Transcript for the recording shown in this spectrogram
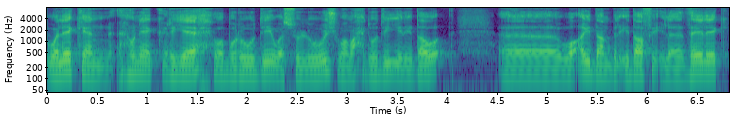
ولكن هناك رياح وبرودة وثلوج ومحدودية للضوء وأيضا بالإضافة إلى ذلك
